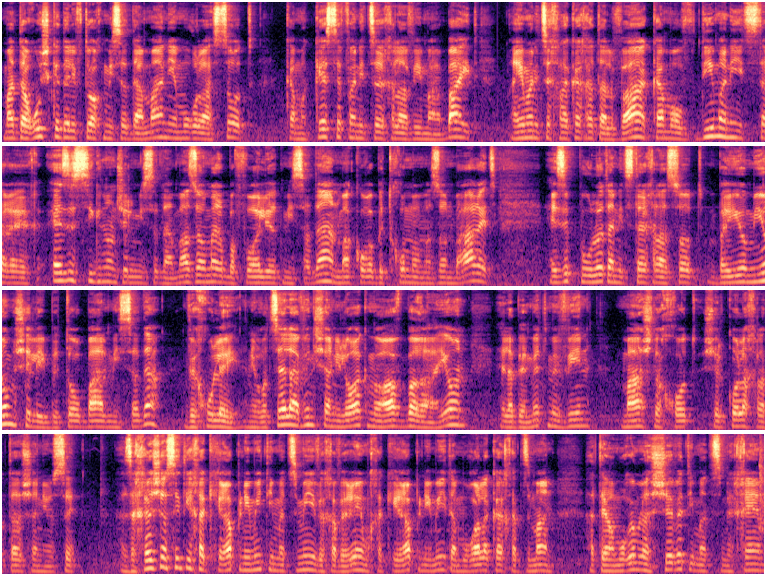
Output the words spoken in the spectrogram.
מה דרוש כדי לפתוח מסעדה, מה אני אמור לעשות, כמה כסף אני צריך להביא מהבית, האם אני צריך לקחת הלוואה, כמה עובדים אני אצטרך, איזה סגנון של מסעדה, מה זה אומר בפועל להיות מסעדן, מה קורה בתחום המזון בארץ, איזה פעולות אני אצטרך לעשות ביום יום שלי בתור בעל מסעדה וכולי. אני רוצה להבין שאני לא רק מאוהב ברעיון, אלא באמת מבין מה ההשלכות של כל החלטה שאני עושה. אז אחרי שעשיתי חקירה פנימית עם עצמי, וחברים, חקירה פנימית אמורה לקחת זמן. אתם אמורים לשבת עם עצמכם,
